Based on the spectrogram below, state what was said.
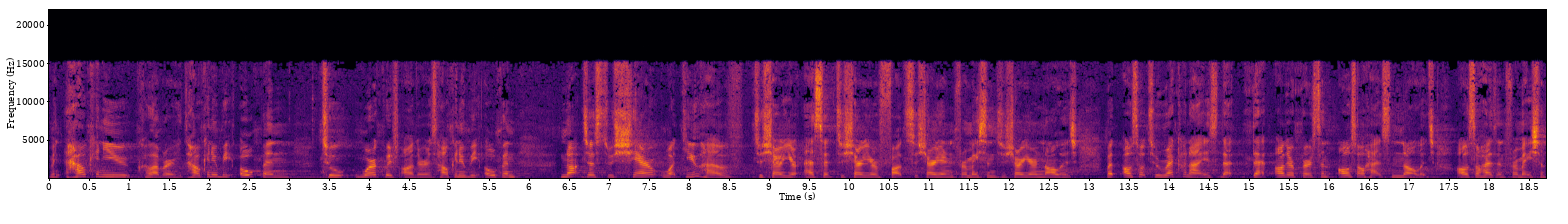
I mean, how can you collaborate? How can you be open to work with others? How can you be open not just to share what you have, to share your asset, to share your thoughts, to share your information, to share your knowledge, but also to recognize that that other person also has knowledge, also has information,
